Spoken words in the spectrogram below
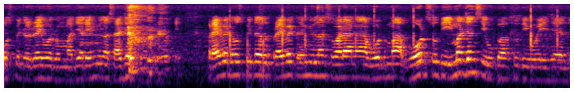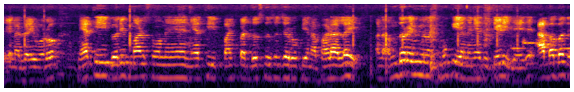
હોસ્પિટલ ડ્રાઈવર રૂમમાં ત્યારે એમ્બ્યુલન્સ હાજર નથી હોતી પ્રાઇવેટ હોસ્પિટલ, પ્રાઇવેટ એમ્બ્યુલન્સ વાળાના વોર્ડમાં, વોર્ડ સુધી ઇમરજન્સી ઊભા સુધી હોય છે એના ડ્રાઈવરો ત્યાંથી ગરીબ માણસોને ત્યાંથી પાંચ પાંચ, દસ દસ હજાર રૂપિયાના ભાડા લઈ અને અંદર એમ્બ્યુલન્સ મૂકી અને ત્યાંથી તેડી જાય છે. આ બાબતે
